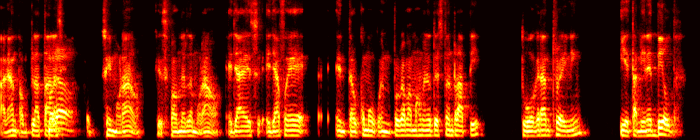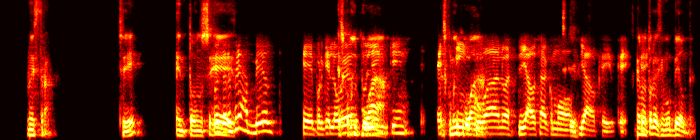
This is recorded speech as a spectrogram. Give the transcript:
ha levantado un plata. Sí, morado, que es founder de Morado. Ella, es, ella fue entró como en un programa más o menos de esto en Rappi, tuvo gran training y también es Build, nuestra. ¿Sí? Entonces... ¿Te refieres a Build? Eh, porque lo veo en tu LinkedIn. Es, como incubada. no es, ya, o sea, como, ya, ok, ok. Es que nosotros decimos Build.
